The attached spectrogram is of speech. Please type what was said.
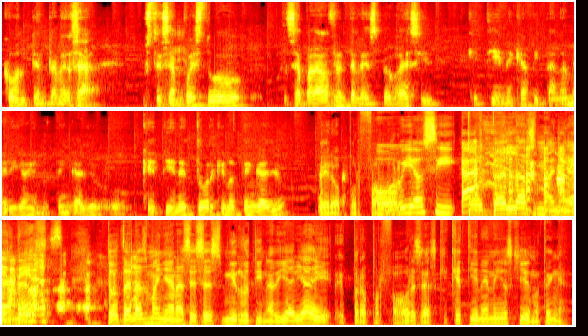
Contentamiento. O sea, usted se ha puesto, se ha parado frente al espejo a decir que tiene Capitán América que no tenga yo o que tiene Thor que no tenga yo. Pero por favor. Obvio, sí. Todas las mañanas. todas las mañanas esa es mi rutina diaria de, pero por favor, o sea, es que ¿qué tienen ellos que yo no tenga?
